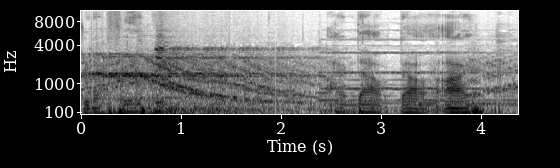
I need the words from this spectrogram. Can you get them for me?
Do not fear. Thou, thou, I.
